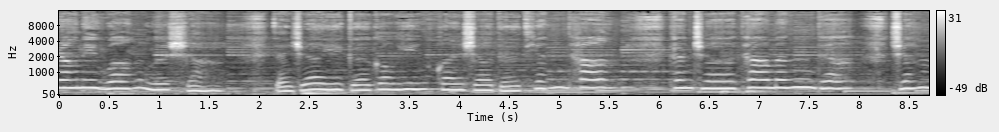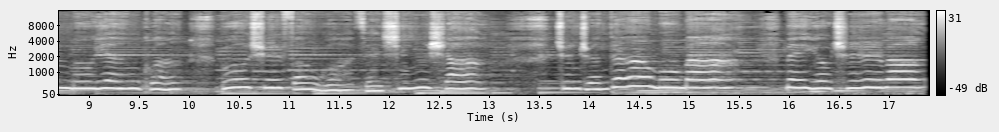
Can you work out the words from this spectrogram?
让你忘了伤，在这一个供应欢笑的天堂，看着他们的羡慕眼光，不需放我在心上。旋转的木马没有翅膀，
